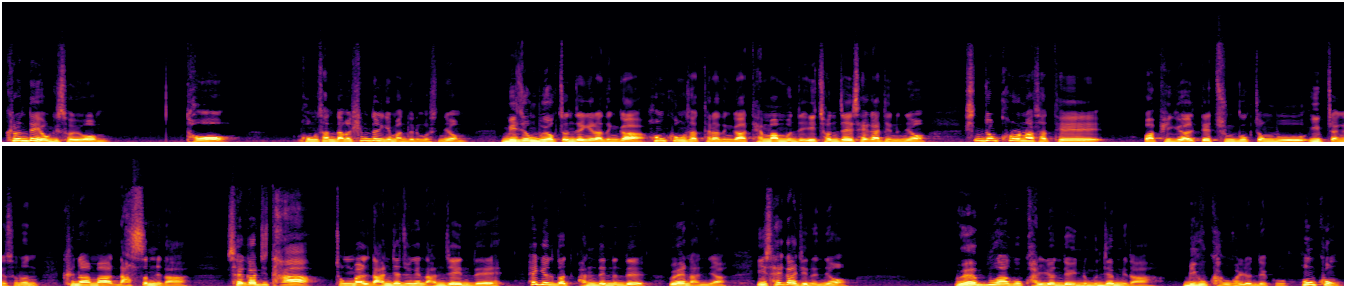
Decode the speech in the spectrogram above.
그런데 여기서요, 더 공산당을 힘들게 만드는 것은요, 미중 무역 전쟁이라든가 홍콩 사태라든가 대만 문제 이 전제의 세 가지는요, 신종 코로나 사태와 비교할 때 중국 정부 입장에서는 그나마 낫습니다. 세 가지 다 정말 난제 중에 난제인데 해결도 안 됐는데 왜 낫냐? 이 세 가지는요, 외부하고 관련되어 있는 문제입니다. 미국하고 관련됐고, 홍콩,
